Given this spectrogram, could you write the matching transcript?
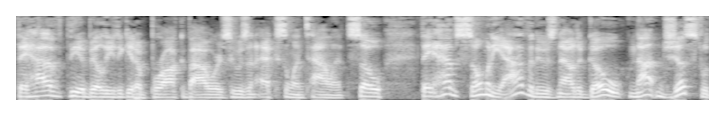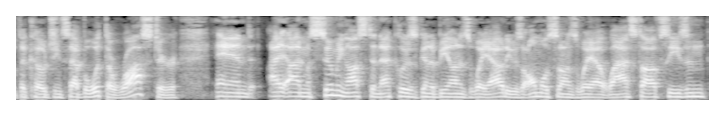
They have the ability to get a Brock Bowers, who's an excellent talent. So they have so many avenues now to go, not just with the coaching staff, but with the roster. And I, am assuming Austin Ekeler is going to be on his way out. He was almost on his way out last offseason.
